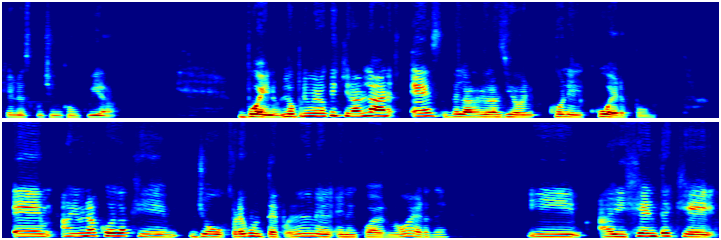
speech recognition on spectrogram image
que lo escuchen con cuidado. Bueno, lo primero que quiero hablar es de la relación con el cuerpo. Em, hay una cosa que yo pregunté pues, el, en el cuaderno verde y hay gente que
